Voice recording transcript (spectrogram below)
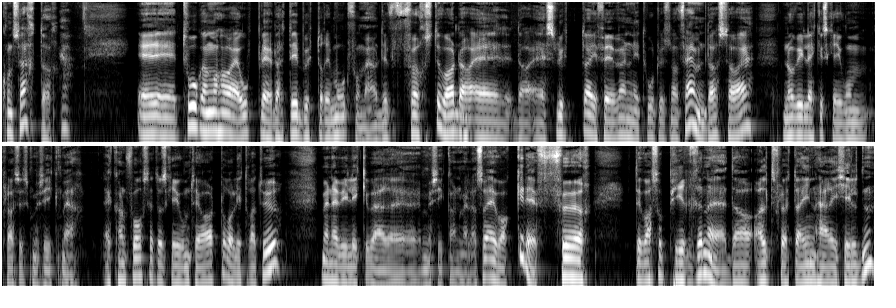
konserter Ja. eh, To ganger har jeg opplevd at det butter imot for meg. og Det første var da jeg, da jeg slutta i Fevennen i 2005. Da sa jeg nå vil jeg ikke skrive om klassisk musikk mer. Jeg kan fortsette å skrive om teater og litteratur, men jeg vil ikke være musikkanmelder. Så jeg var ikke det før det var så pirrende da alt flytta inn her i Kilden,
